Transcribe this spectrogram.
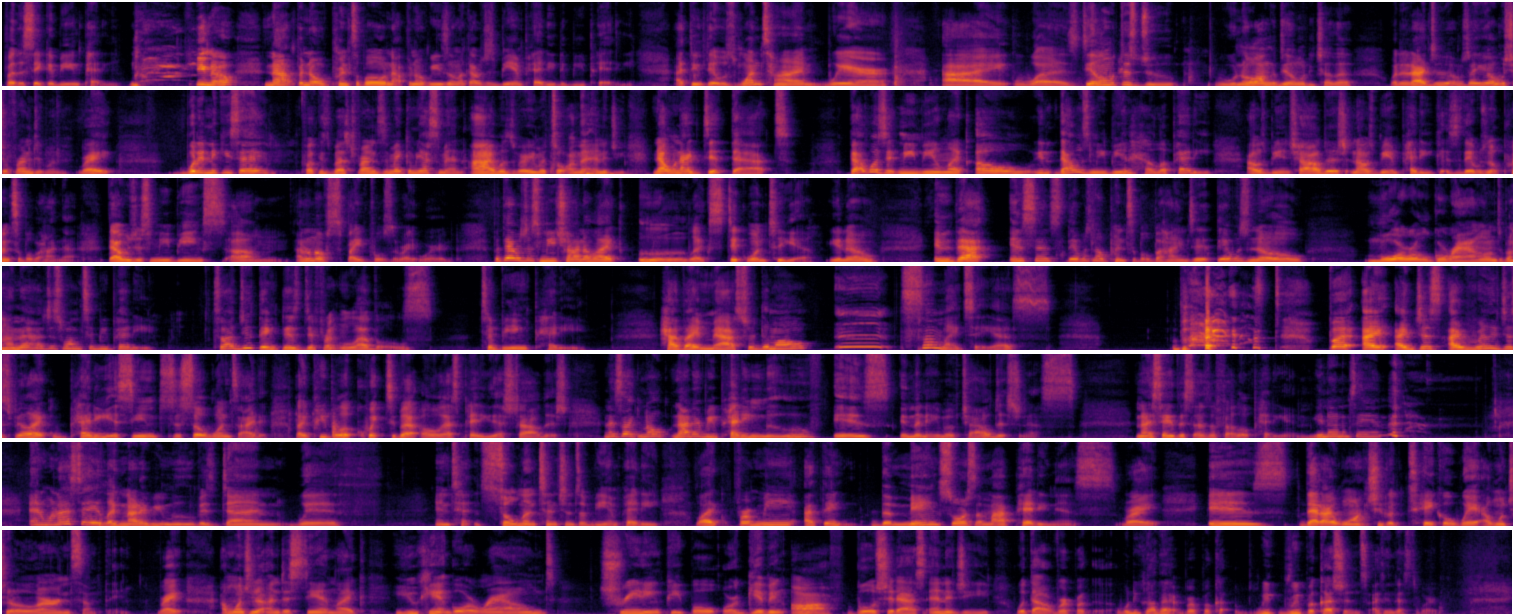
for the sake of being petty. you know, not for no principle, not for no reason. Like I was just being petty to be petty. I think there was one time where I was dealing with this dude. We were no longer dealing with each other. What did I do? I was like, yo, what's your friend doing? Right? What did Nikki say? Fuck his best friends and make him yes man. I was very much so on that energy. Now, when I did that, that wasn't me being like, oh, that was me being hella petty. I was being childish and I was being petty because there was no principle behind that. That was just me being, um, I don't know if spiteful is the right word, but that was just me trying to like, ugh, like stick one to you, you know? In that instance, there was no principle behind it. There was no moral ground behind that. I just wanted to be petty. So I do think there's different levels to being petty. Have I mastered them all? Mm, some might say yes. But but I I just I really just feel like petty is seen just so one sided. Like people are quick to be like, oh, that's petty, that's childish. And it's like, nope, not every petty move is in the name of childishness. And I say this as a fellow Pettian. You know what I'm saying? and when I say like not every move is done with intent sole intentions of being petty, like for me, I think the main source of my pettiness, right, is that I want you to take away, I want you to learn something, right? I want you to understand like you can't go around treating people or giving off bullshit ass energy without reper what do you call that Repercu- re- repercussions i think that's the word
